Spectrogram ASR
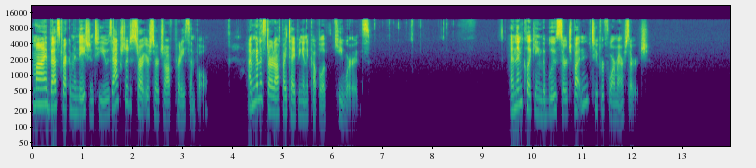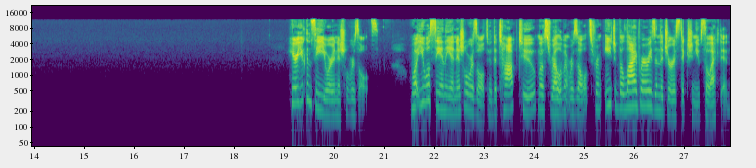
my best recommendation to you is actually to start your search off pretty simple. I'm going to start off by typing in a couple of keywords and then clicking the blue search button to perform our search. Here you can see your initial results. What you will see in the initial results are the top two most relevant results from each of the libraries in the jurisdiction you've selected.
